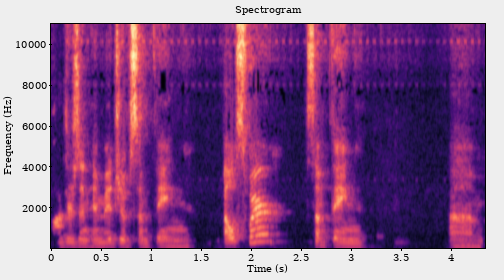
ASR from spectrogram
conjures an image of something elsewhere something um,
